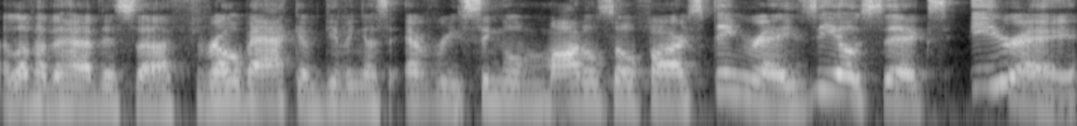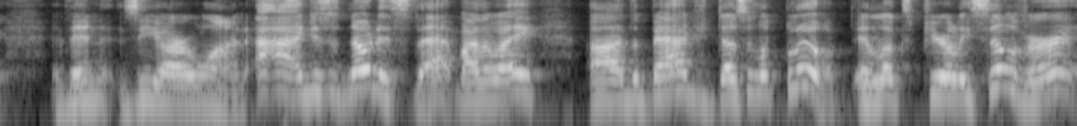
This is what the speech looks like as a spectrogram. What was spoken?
I love how they have this uh, throwback of giving us every single model so far. Stingray, Z06, E-Ray, then ZR1. I just noticed that, by the way. Uh, the badge doesn't look blue. It looks purely silver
